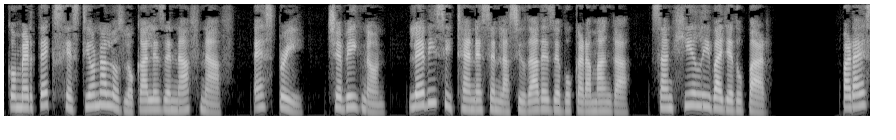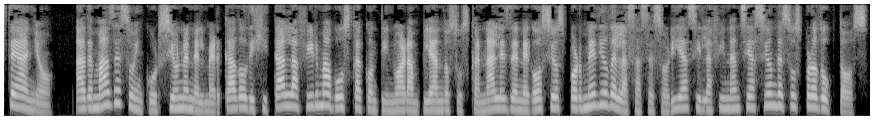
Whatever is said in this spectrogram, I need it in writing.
Comertex gestiona los locales de Naf Naf, Esprit, Chevignon, Levis y Tennis en las ciudades de Bucaramanga, San Gil y Valledupar. Para este año, además de su incursión en el mercado digital, la firma busca continuar ampliando sus canales de negocios por medio de las asesorías y la financiación de sus productos.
